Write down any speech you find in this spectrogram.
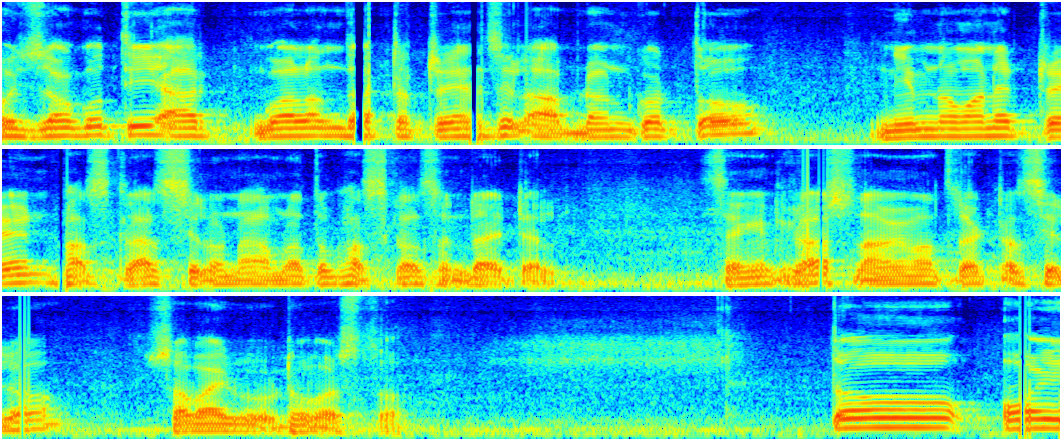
ওই জগতি আর গোয়ালন্দা একটা ট্রেন ছিল আপ ডাউন করতো। নিম্নমানের ট্রেন ফার্স্ট ক্লাস ছিল না, আমরা তো first class title second class নামে মাত্র একটা ছিল, সবাই উঠে বসতো। তো ওই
